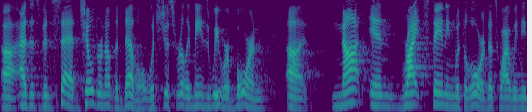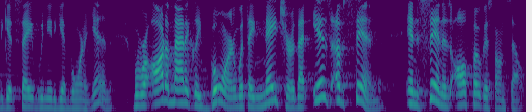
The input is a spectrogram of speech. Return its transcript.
uh, as it's been said, children of the devil, which just really means we were born uh, not in right standing with the Lord. That's why we need to get saved, we need to get born again. But we're automatically born with a nature that is of sin, and sin is all focused on self.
